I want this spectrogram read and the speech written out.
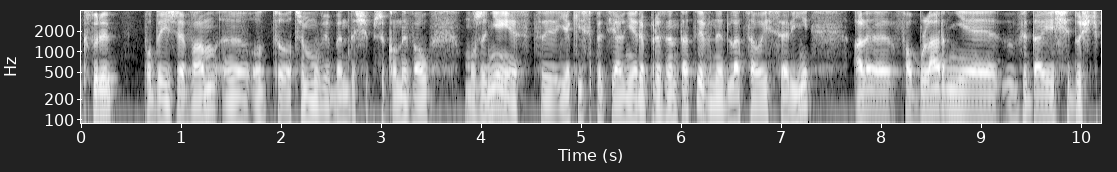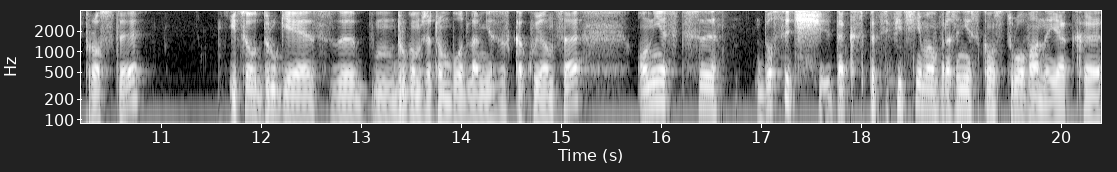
który podejrzewam, e, o, to, o czym mówię, będę się przekonywał, może nie jest jakiś specjalnie reprezentatywny dla całej serii, ale fabularnie wydaje się dość prosty. I co drugie, z, drugą rzeczą było dla mnie zaskakujące, on jest e, dosyć tak specyficznie mam wrażenie skonstruowany, jak e,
